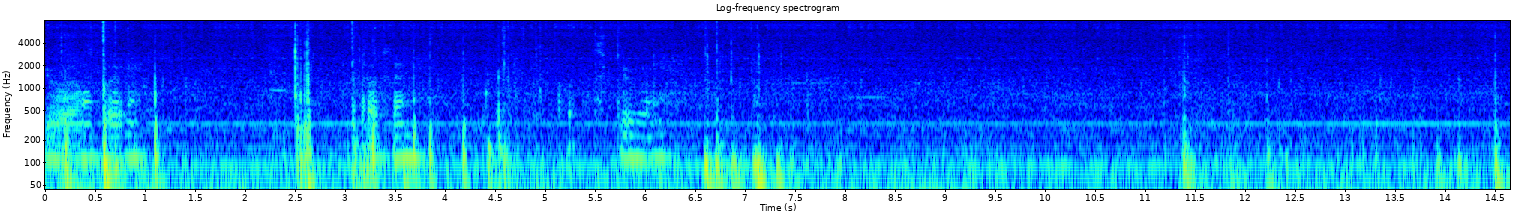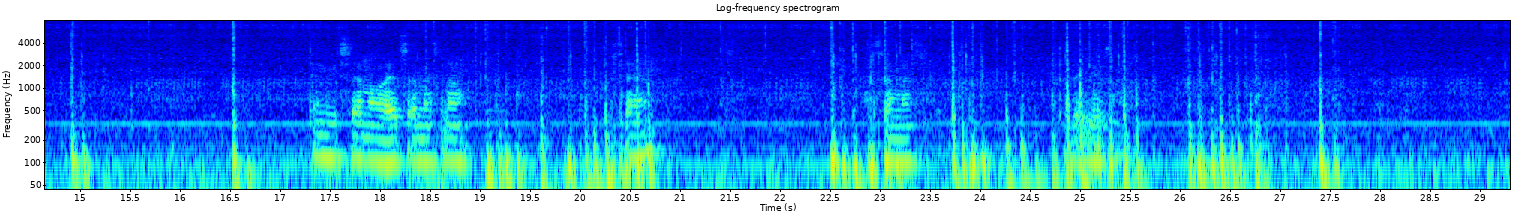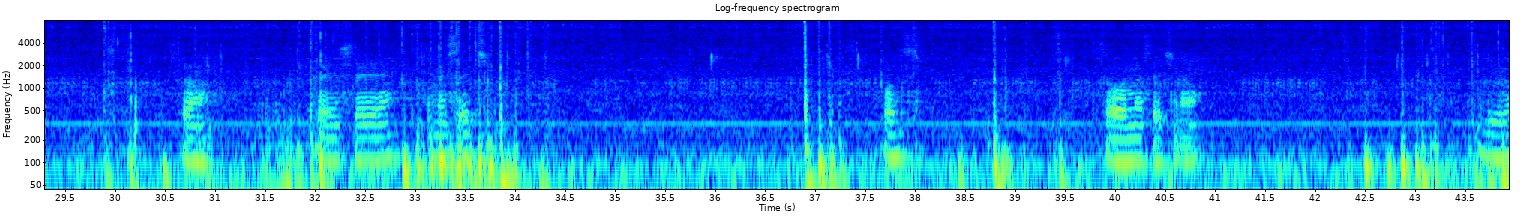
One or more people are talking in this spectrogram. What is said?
SQL query person SQL user so there is a message. False so message now. You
